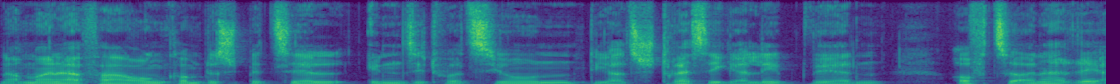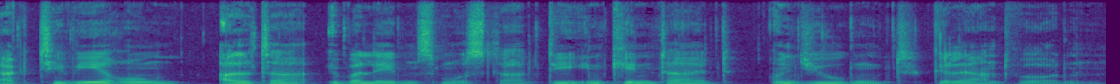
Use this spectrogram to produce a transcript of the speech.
Nach meiner Erfahrung kommt es speziell in Situationen, die als stressig erlebt werden, oft zu einer Reaktivierung alter Überlebensmuster, die in Kindheit und Jugend gelernt wurden.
